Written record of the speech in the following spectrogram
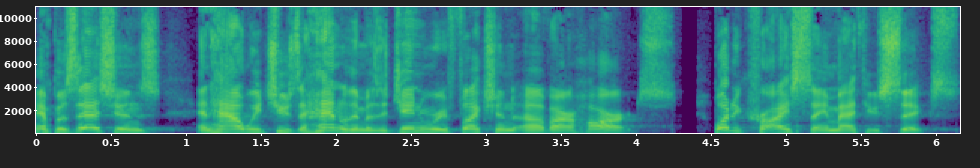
and possessions and how we choose to handle them is a genuine reflection of our hearts. What did Christ say in Matthew 6?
